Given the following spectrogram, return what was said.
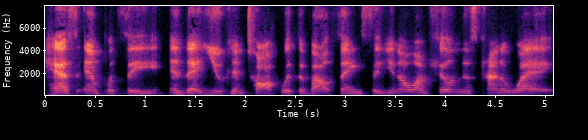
has empathy, and that you can talk with about things. Say, you know, I'm feeling this kind of way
